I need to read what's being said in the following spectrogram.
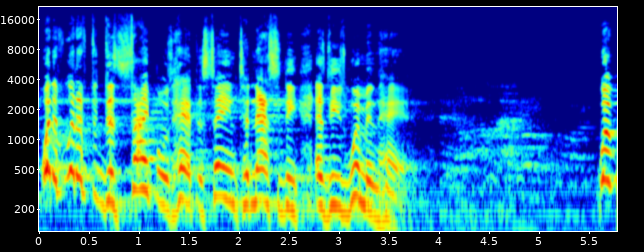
what if, what if the disciples had the same tenacity as these women had? What,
